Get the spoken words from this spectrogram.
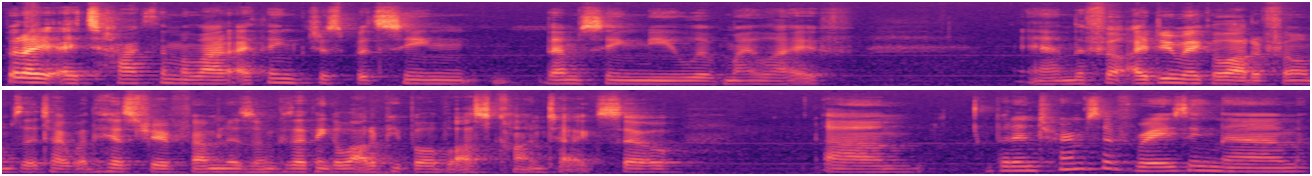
but I, I talk to them a lot. I think just but seeing them seeing me live my life, and the film. I do make a lot of films that talk about the history of feminism because I think a lot of people have lost context. So, um, but in terms of raising them.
